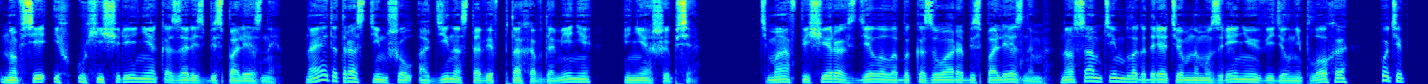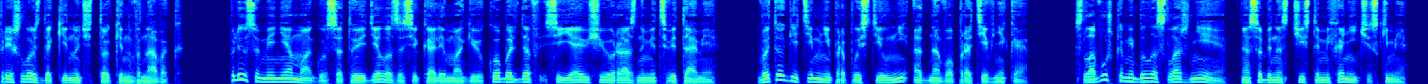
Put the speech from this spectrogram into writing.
Но все их ухищрения оказались бесполезны. На этот раз Тим шел один, оставив птаха в домене, и не ошибся. Тьма в пещерах сделала бы казуара бесполезным, но сам Тим благодаря темному зрению видел неплохо, хоть и пришлось докинуть токен в навык. Плюс умения Магуса то и дело засекали магию кобальдов, сияющую разными цветами. В итоге Тим не пропустил ни одного противника. С ловушками было сложнее, особенно с чисто механическими,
